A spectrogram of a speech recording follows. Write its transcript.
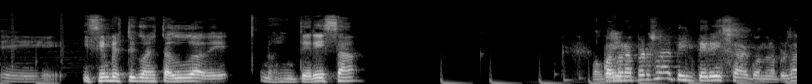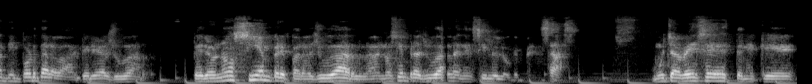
y siempre estoy con esta duda de, ¿nos interesa? Cuando una persona te interesa, cuando una persona te importa, la vas a querer ayudar. Pero no siempre para ayudarla, no siempre ayudarla es decirle lo que pensás. Muchas veces tenés que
